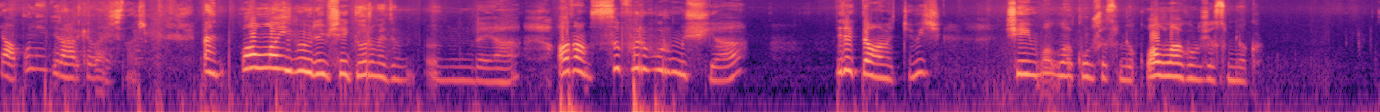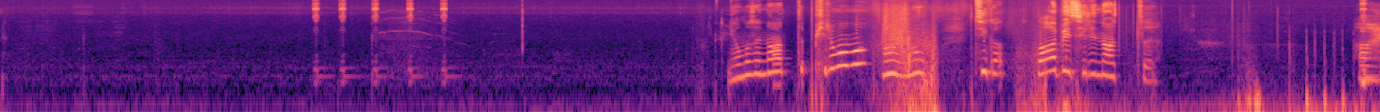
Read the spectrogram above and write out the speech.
Ya bu nedir arkadaşlar? Ben vallahi böyle bir şey görmedim ömrümde ya. Adam sıfır vurmuş ya. Direkt devam edeceğim. Hiç şeyim vallahi konuşasım yok. Vallahi konuşasım yok. Yamıza ne attı? Primo mu? Ha yok. Tik attı. Daha beterini attı. Ay.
